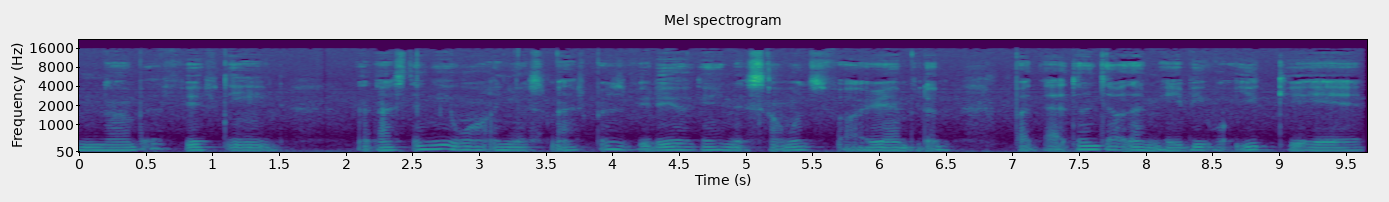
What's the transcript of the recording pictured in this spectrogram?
Number 15. The last thing you want in your Smash Bros. video game is someone's Fire Emblem, but that turns out that may be what you get.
